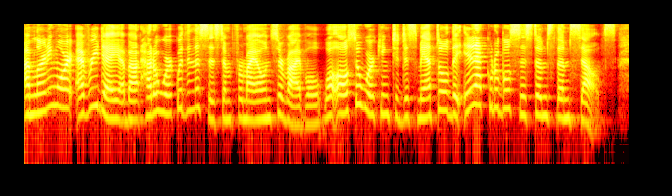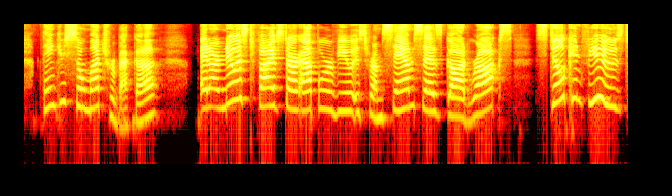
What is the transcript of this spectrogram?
I'm learning more every day about how to work within the system for my own survival while also working to dismantle the inequitable systems themselves. Thank you so much, Rebecca. And our newest five star Apple review is from Sam Says God Rocks. Still confused,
